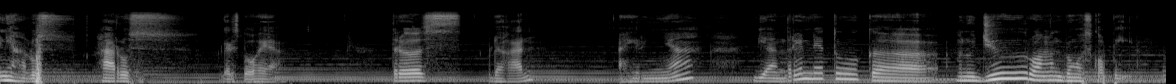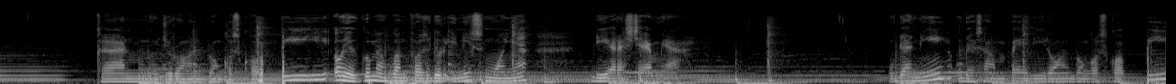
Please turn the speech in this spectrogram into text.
Ini harus harus garis bawah ya. Terus udah kan? Akhirnya dianterin deh tuh ke menuju ruangan bronkoskopi akan menuju ruangan bronkoskopi. Oh ya, gue melakukan prosedur ini semuanya di RSCM ya. Udah nih, udah sampai di ruangan bronkoskopi.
